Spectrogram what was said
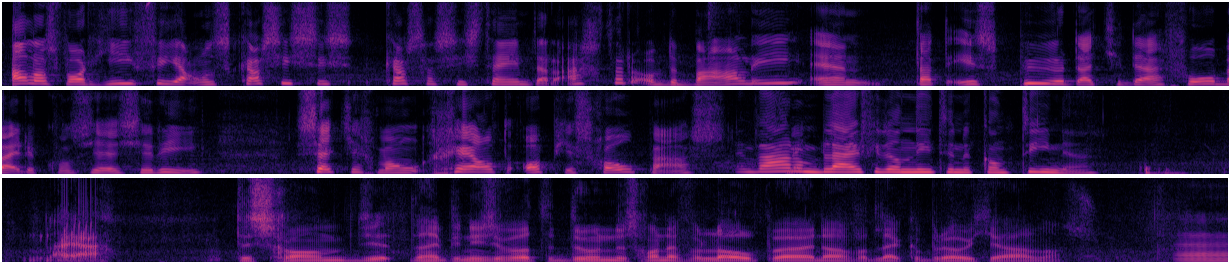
alles wordt hier via ons kassasysteem daarachter op de balie. En dat is puur dat je daarvoor bij de conciergerie zet je gewoon geld op je schoolpaas. En waarom blijf je dan niet in de kantine? Nou ja, het is gewoon, dan heb je niet zoveel te doen. Dus gewoon even lopen en dan wat lekker broodje halen. Uh,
